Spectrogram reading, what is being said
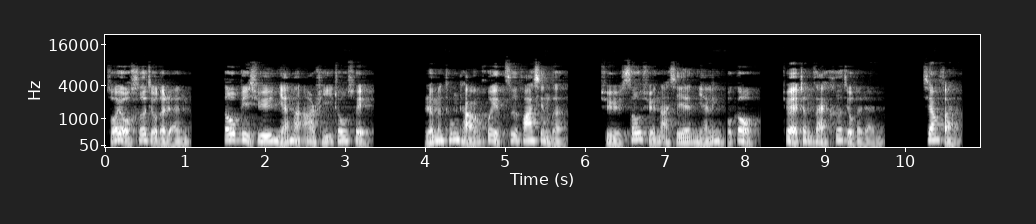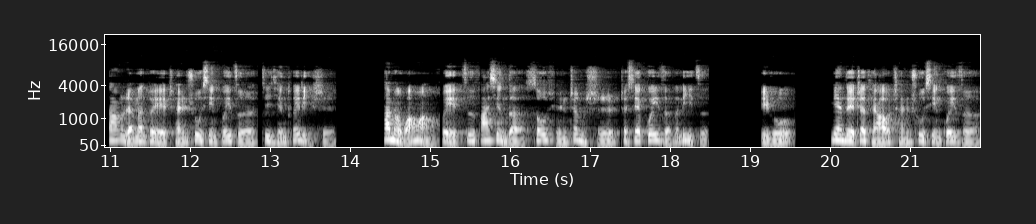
所有喝酒的人。都必须年满二十一周岁。人们通常会自发性的去搜寻那些年龄不够却正在喝酒的人。相反，当人们对陈述性规则进行推理时，他们往往会自发性的搜寻证实这些规则的例子。比如，面对这条陈述性规则，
